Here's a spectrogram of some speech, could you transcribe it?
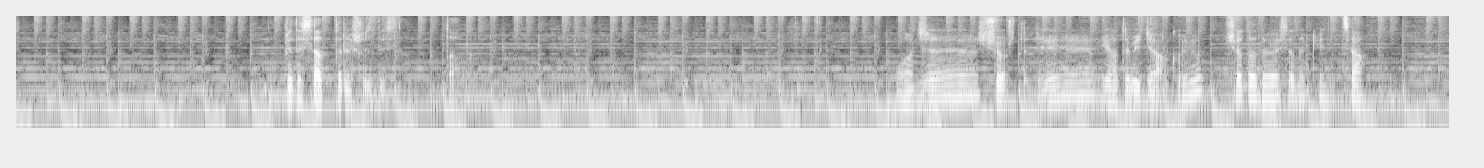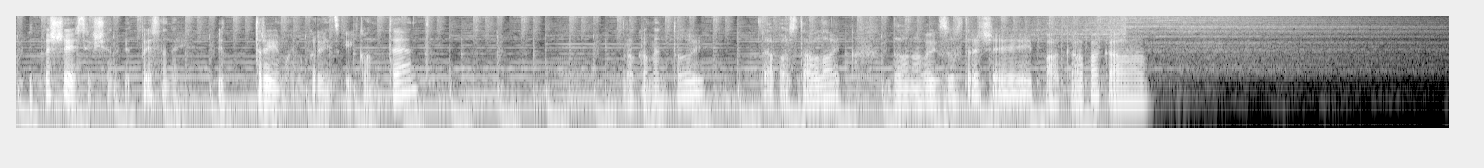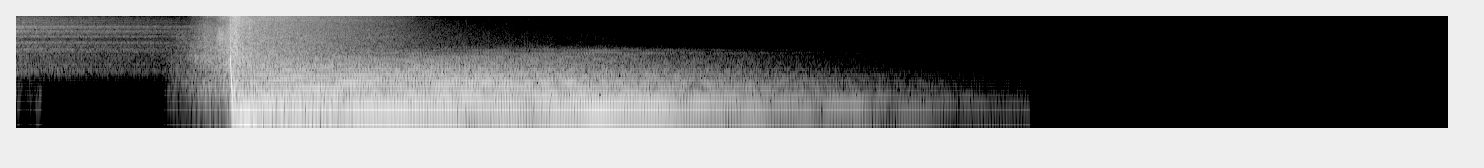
53-60. Так. Отже, що ж тоді, я тобі дякую, що додивився до кінця. Підпишись, якщо не підписаний. Підтримуй український контент. Прокоментуй та постав лайк. До нових зустрічей. Пока-пока.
